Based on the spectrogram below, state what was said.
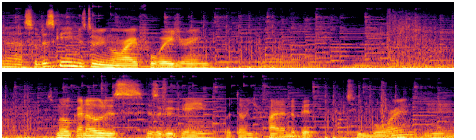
Yeah, so this game is doing alright for wagering. Smoke, I know this is a good game, but don't you find it a bit too boring? Mm.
